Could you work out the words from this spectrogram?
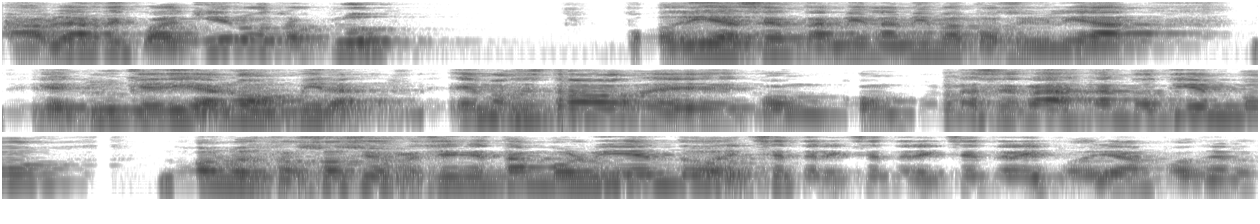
hablar de cualquier otro club podría ser también la misma posibilidad de que el club que diga, no, mira, hemos estado eh, con, puertas cerradas tanto tiempo, no, nuestros socios recién están volviendo, etcétera, etcétera, etcétera, y podrían poner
